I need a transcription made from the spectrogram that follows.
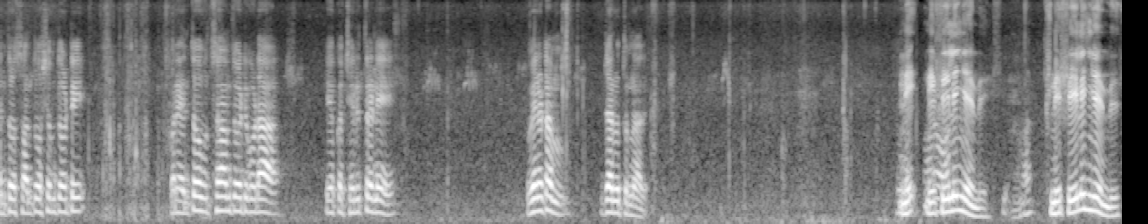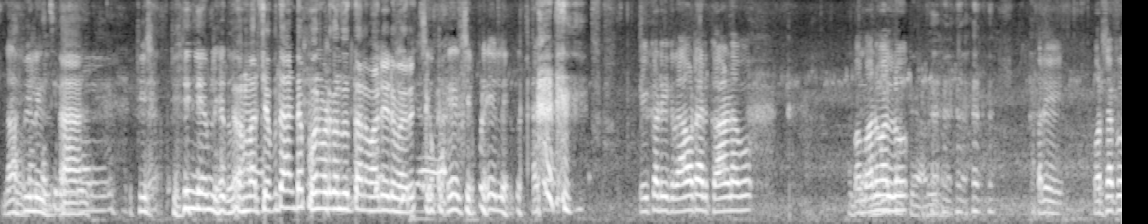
ఎంతో సంతోషంతో మరి ఎంతో ఉత్సాహంతో కూడా ఈ యొక్క చరిత్రని వినటం జరుగుతున్నది. నీ నీ ఫీలింగ్ ఏంది? నీ ఫీలింగ్ ఏంది? నా ఫీలింగ్ ఫీలింగ్ ఏం లేదు. మరి చెప్తా అంటే ఫోన్ పట్టుకొని చూస్తాను వాడేడు మరి. చెప్పే చెప్పడే లేదు. ఇక్కడికి రావడానికి కారణము మా మనవళ్ళు. మరి వరుసకు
